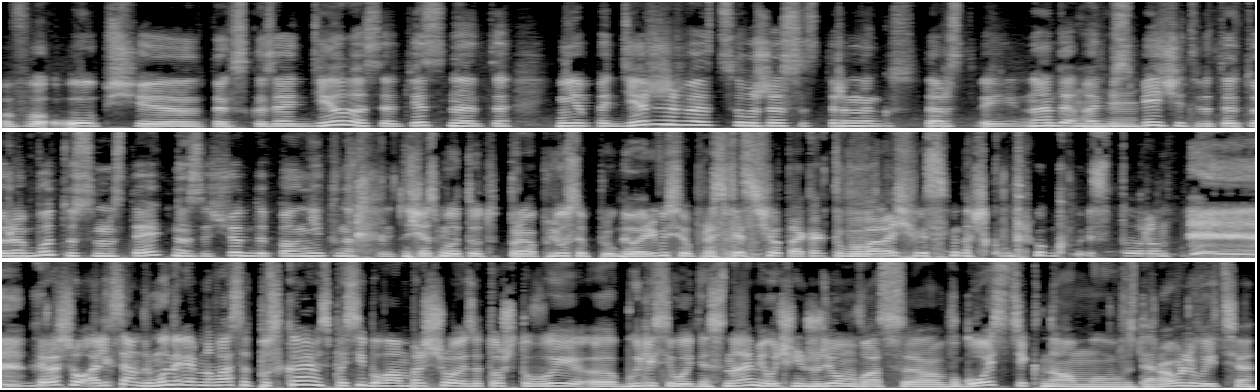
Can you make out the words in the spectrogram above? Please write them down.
в общее, так сказать, дело, соответственно, это не поддерживается уже со стороны государства, и надо угу. обеспечить вот эту работу самостоятельно за счет дополнительных платежей. Сейчас мы тут про плюсы говорим все про спецсчет, а как-то выворачивается немножко в другую сторону. Хорошо, Александр, мы, наверное, вас отпускаем. Спасибо вам большое за то, что вы э, были сегодня с нами. Очень ждем вас э, в гости к нам. Выздоравливайте.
